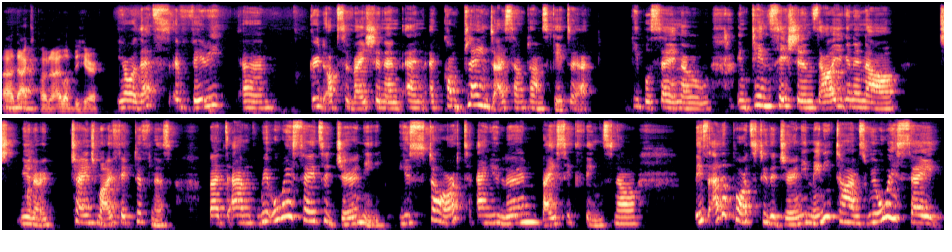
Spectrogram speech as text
uh, mm-hmm. that component. I'd love to hear. Yeah, that's a very um, good observation and, and a complaint I sometimes get. Uh, people saying, oh, in 10 sessions, how are you going to now, you know, change my effectiveness? But um, we always say it's a journey. You start and you learn basic things. Now, there's other parts to the journey. Many times we always say,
